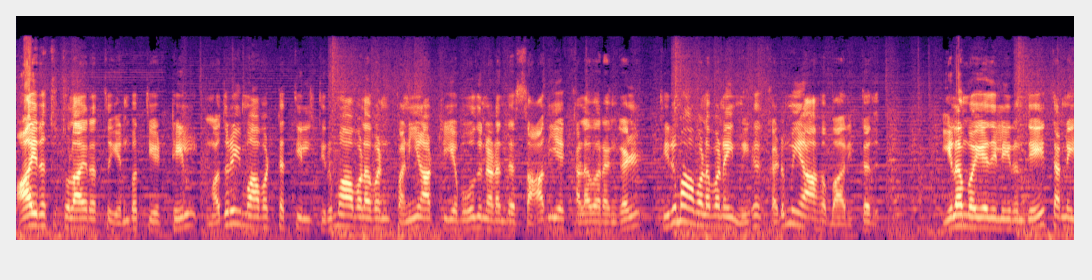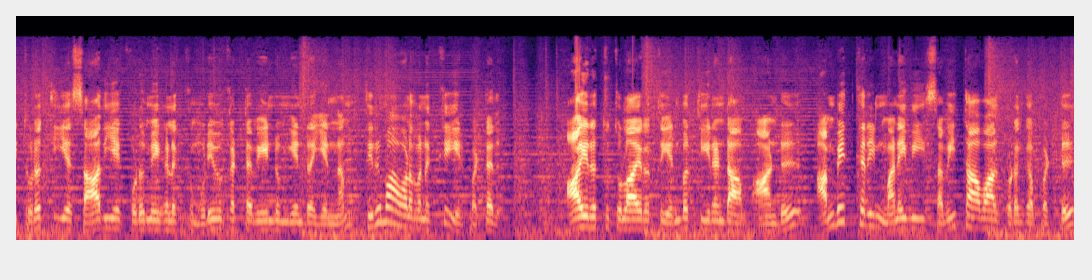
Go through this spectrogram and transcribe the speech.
ஆயிரத்தி தொள்ளாயிரத்து எண்பத்தி எட்டில் மதுரை மாவட்டத்தில் திருமாவளவன் பணியாற்றிய போது நடந்த சாதிய கலவரங்கள் திருமாவளவனை மிக கடுமையாக பாதித்தது. இளம் வயதிலிருந்தே தன்னை துரத்திய சாதிய கொடுமைகளுக்கு முடிவு கட்ட வேண்டும் என்ற எண்ணம் திருமாவளவனுக்கு ஏற்பட்டது. ஆயிரத்து தொள்ளாயிரத்து எண்பத்தி இரண்டாம் ஆண்டு அம்பேத்கரின் மனைவி சவிதாவால் தொடங்கப்பட்டு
